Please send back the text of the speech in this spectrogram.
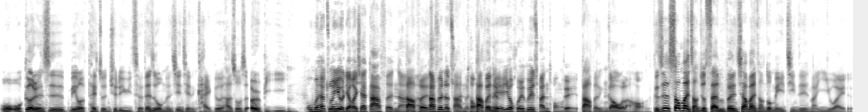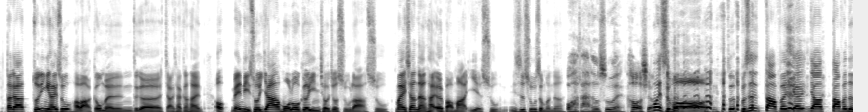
我我个人是没有太准确的预测，但是我们先前凯哥他说是二比一、我们还昨天有聊一下大分呐、大分大分的传统，大分大分的哎又回归传统了。对，大分高了哈。可是上半场就三分，下半场都没进，这也蛮意外的。大家昨天赢还输，好不好？跟我们这个讲一下看看。哦，Mandy 说压摩洛哥赢球就输啦，输。麦香男孩二宝妈也输，你是输什么呢？哇，大家都输哎，好好笑。为什么？这不是大分应该压大分的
